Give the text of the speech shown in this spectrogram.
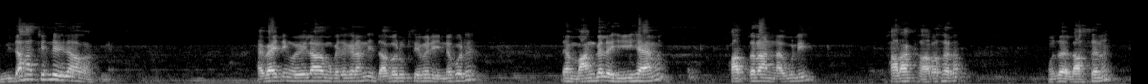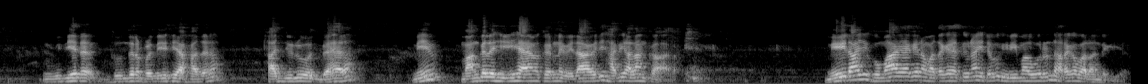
නිදහස් වෙන්න වෙලාවක් නෑ. හැබැයි ඉතින් ওই වෙලාව මොකද කරන්නේ දබරුක් සෙමෙන ඉන්නකොට දැන් මංගල හීහෑම හතරන් නගුලින් හරක් හරසලා හොඳ ලස්සන විදිහට සුන්දර ප්‍රදේශයක් හදලා රජුරුවත් බැහැලා මේ මංගල හිරිහැම කරන වෙලාවේදී හරි අලංකාරයි. මේ වෙලාවේ කුමාරයා ගැන මතක නැති වුණා හිටපු ගිරිමවුරුන්ට අරක බලන්න ගියා.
